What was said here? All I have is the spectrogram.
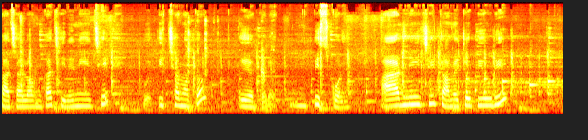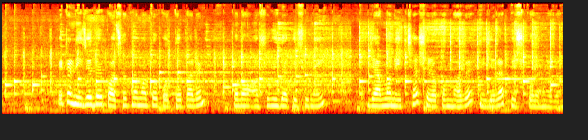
কাঁচা লঙ্কা চিড়ে নিয়েছি ইচ্ছা মতো ইয়ে করে, পিস করে। আর নিয়েছি টমেটো পিউরি। এটা নিজেদের পছন্দ মতো করতে পারেন, কোনো অসুবিধা কিছু নেই। যেমন ইচ্ছা সেরকমভাবে নিজেরা পিস করে নেবেন।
